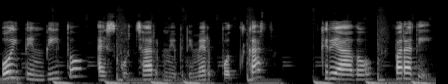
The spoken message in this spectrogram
Hoy te invito a escuchar mi primer podcast creado para ti.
